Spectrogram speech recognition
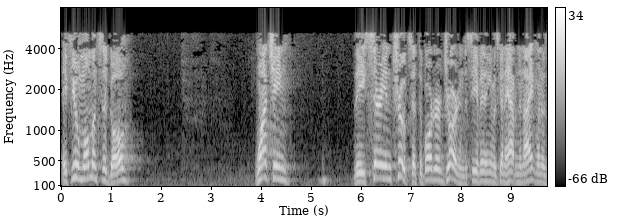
a few moments ago watching the Syrian troops at the border of Jordan to see if anything was going to happen tonight. When was,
